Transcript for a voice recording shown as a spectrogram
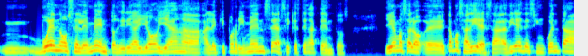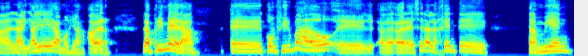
mm, buenos elementos, diría yo, llegan al equipo rimense, así que estén atentos. Lleguemos a lo, eh, estamos a 10, a 10 de 50 likes. Ah, ya llegamos ya. A ver, la primera, eh, confirmado, eh, ag- agradecer a la gente también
